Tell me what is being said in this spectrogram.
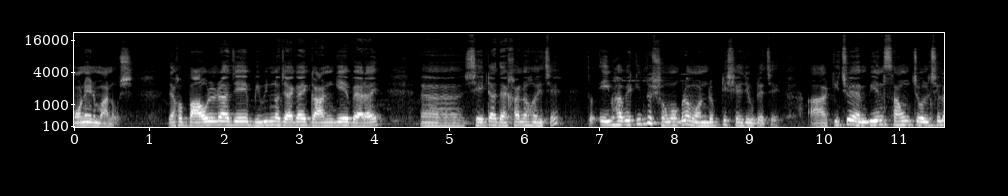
মনের মানুষ। দেখো, বাউলরা যে বিভিন্ন জায়গায় গান গেয়ে বেড়ায় সেটা দেখানো হয়েছে। তো এইভাবে কিন্তু সমগ্র মণ্ডপটি সেজে উঠেছে। আর কিছু অ্যাম্বিয়েন্স সাউন্ড চলছিল,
